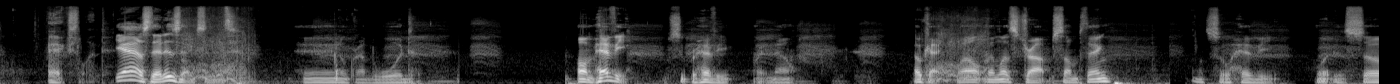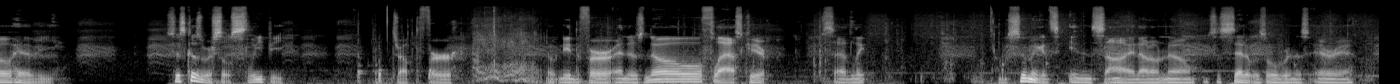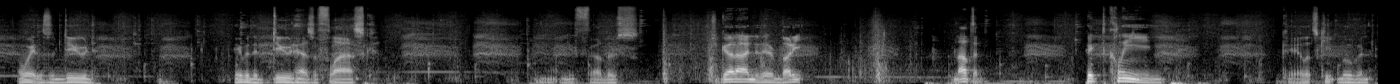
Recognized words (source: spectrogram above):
Excellent. Yes, that is excellent. And I'll grab the wood. Oh, I'm heavy. I'm super heavy right now. Okay, well, then let's drop something. What's so heavy? What is so heavy? It's just because we're so sleepy. Drop the fur. Don't need the fur. And there's no flask here, sadly. I'm assuming it's inside. I don't know. It just said it was over in this area. Oh, wait, there's a dude. Maybe the dude has a flask. Any feathers. What you got you there, buddy? Nothing. Picked clean. Okay, let's keep moving.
